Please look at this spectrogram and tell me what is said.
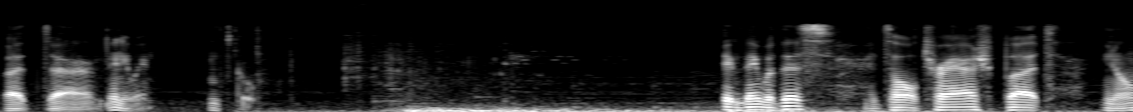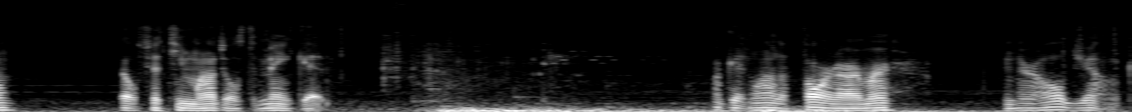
But uh, anyway, let's go. Same thing with this. It's all trash, but, you know, still 15 modules to make it. I'll get a lot of thorn armor, and they're all junk.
